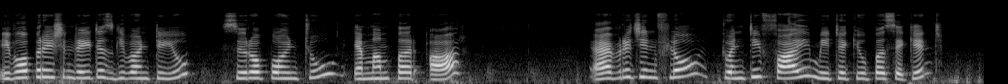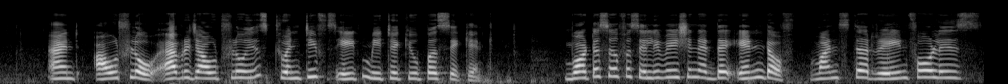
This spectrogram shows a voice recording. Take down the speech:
Evaporation rate is given to you 0.2 mm per hour average inflow 25 meter cube per second and outflow average outflow is 28 meter cube per second. Water surface elevation at the end of once the rainfall is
